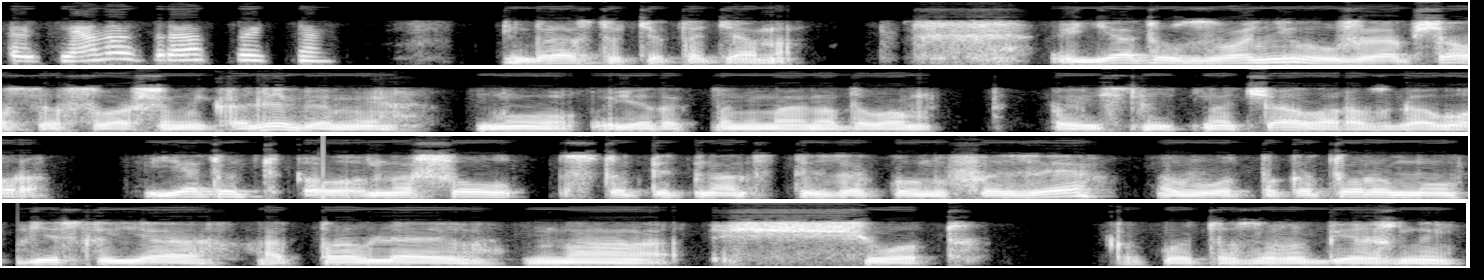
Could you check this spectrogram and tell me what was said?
Татьяна, здравствуйте. Здравствуйте, Татьяна. Я тут звонил, уже общался с вашими коллегами. Ну, я так понимаю, надо вам пояснить начало разговора. Я тут нашел 115 закон ФЗ, вот, по которому, если я отправляю на счет какой-то зарубежной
